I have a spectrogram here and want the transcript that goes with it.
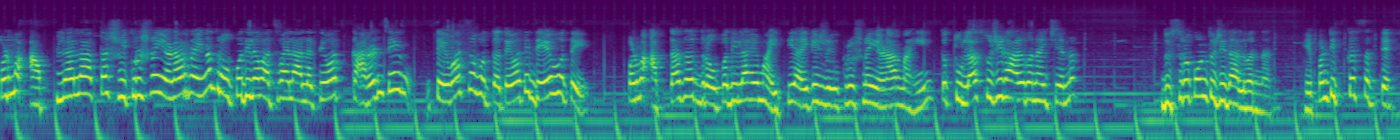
पण मग आपल्याला आता श्रीकृष्ण येणार नाही ना द्रौपदीला वाचवायला आलं. तेव्हा कारण ते तेव्हाच होतं तेव्हा ते देव होते. पण मग आता जर द्रौपदीला हे माहिती आहे की श्रीकृष्ण येणार नाही तर तुलाच तुझी ढाल बनायची आहे ना? दुसरं कोण तुझी ढाल बनणार? हे पण तितकंच सत्य आहे.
